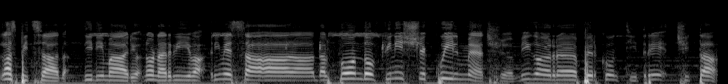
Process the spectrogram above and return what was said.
La spizzata di Di Mario non arriva, rimessa dal fondo, finisce qui il match. Vigor per Conti 3, città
